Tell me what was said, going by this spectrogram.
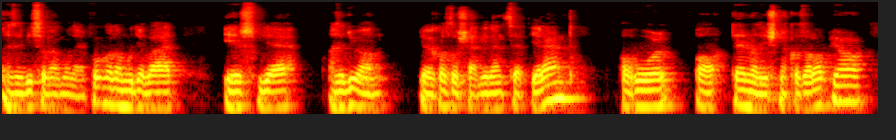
Ez egy viszonylag modern fogalom, ugye bár, és ugye az egy olyan gazdasági rendszert jelent, ahol a termelésnek az alapja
